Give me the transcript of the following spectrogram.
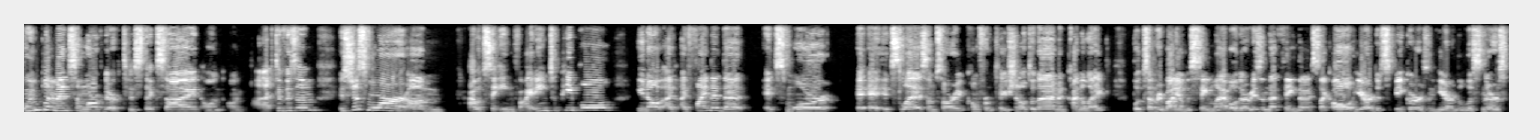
we implement some more of the artistic side on on activism, it's just more. Um, I would say inviting to people. You know, I, I find it that it's more it's less i'm sorry confrontational to them and kind of like puts everybody on the same level. There isn't that thing that it's like oh here are the speakers and here are the listeners.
